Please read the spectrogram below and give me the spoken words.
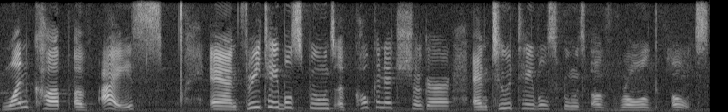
one cup of ice. And three tablespoons of coconut sugar and two tablespoons of rolled oats.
